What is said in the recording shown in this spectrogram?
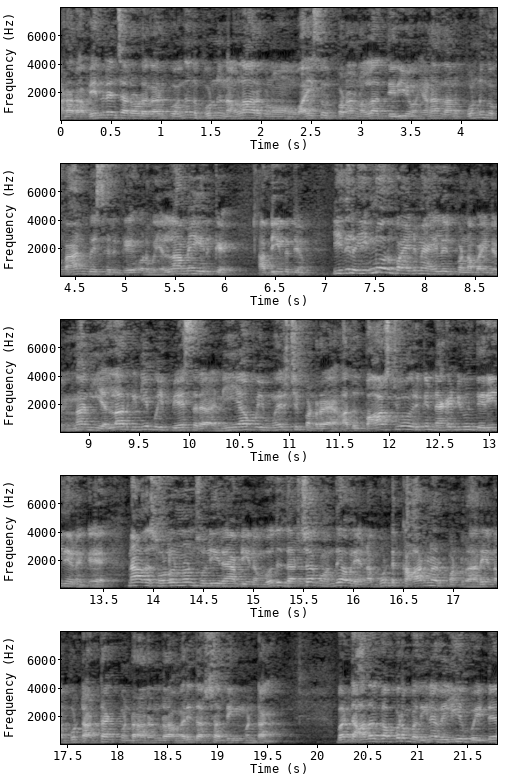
ஆனால் ரவீந்திரன் சாரோட கருப்பு வந்து அந்த பொண்ணு நல்லா இருக்கணும் வாய்ஸ் அவுட் படம் நல்லா தெரியும். ஏன்னா அந்த பொண்ணுக்கு ஃபேன் பேஸ் இருக்கு ஒரு எல்லாமே இருக்கு அப்படின்றதையும். இதுல இன்னொரு பாயிண்ட்டுமே ஹைலைட் பண்ண பாயிண்ட் என்னன்னா நீ எல்லார்கிட்டயும் போய் பேசுற நீயா போய் முயற்சி பண்ற அது பாசிட்டிவும் இருக்கு நெகட்டிவும் தெரியுது எனக்கு. நான் அதை சொல்லணும்னு சொல்லிடுறேன் அப்படின்னும் போது தர்ஷாக்கு வந்து அவர் என்ன போட்டு கார்னர் பண்றாரு என்ன போட்டு அட்டாக் பண்றாருன்ற மாதிரி தர்ஷா திங்க் பண்ணிட்டாங்க. பட் அதுக்கப்புறம் பாத்தீங்கன்னா வெளியே போயிட்டு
